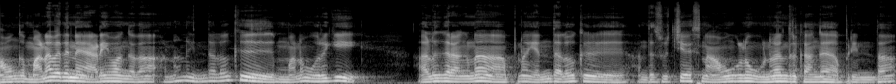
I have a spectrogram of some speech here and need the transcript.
அவங்க மனவேதனை அடைவாங்க தான். ஆனாலும் இந்த அளவுக்கு மனம் உருகி அழுகுறாங்கன்னா அப்படின்னா எந்த அளவுக்கு அந்த சுச்சுவேஷனை அவங்களும் உணர்ந்திருக்காங்க அப்படின்னு தான்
